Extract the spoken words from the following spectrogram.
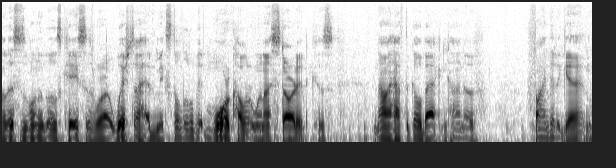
Well, this is one of those cases where I wished I had mixed a little bit more color when I started because now I have to go back and kind of find it again.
